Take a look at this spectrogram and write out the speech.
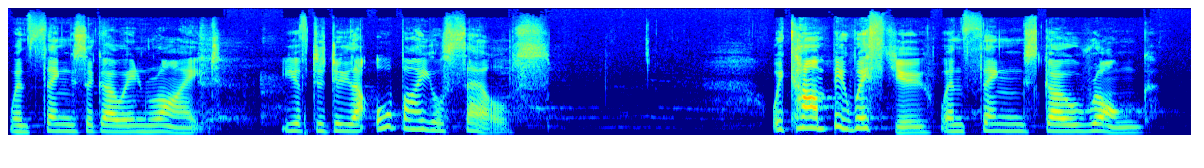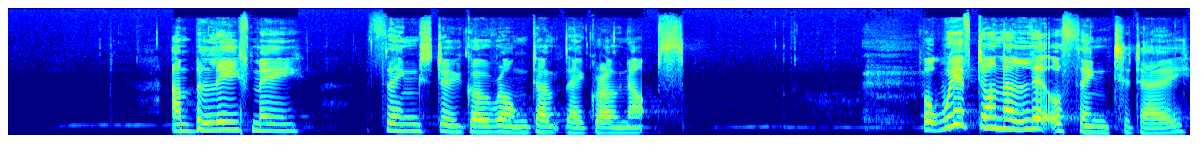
when things are going right. You have to do that all by yourselves. We can't be with you when things go wrong. And believe me, things do go wrong, don't they, grown ups? But we've done a little thing today.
